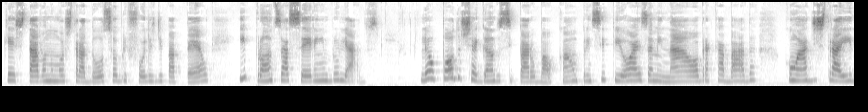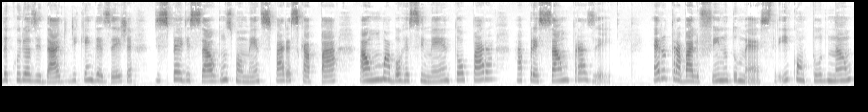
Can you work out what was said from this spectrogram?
que estavam no mostrador sobre folhas de papel e prontos a serem embrulhados. Leopoldo, chegando-se para o balcão, principiou a examinar a obra acabada com a distraída curiosidade de quem deseja desperdiçar alguns momentos para escapar a um aborrecimento ou para apressar um prazer. Era o trabalho fino do mestre e, contudo, não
